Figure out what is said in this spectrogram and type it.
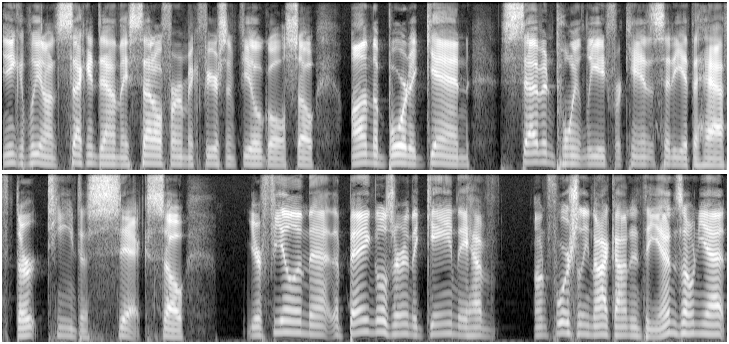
incomplete on second down. They settle for a McPherson field goal. So on the board again, seven point lead for Kansas City at the half, 13 to 6. So you're feeling that the Bengals are in the game. They have unfortunately not gotten into the end zone yet,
